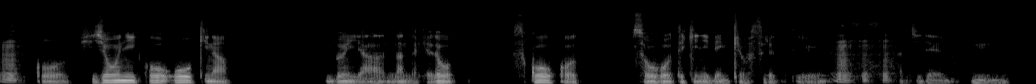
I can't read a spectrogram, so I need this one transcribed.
うん。こう、非常にこう大きな分野なんだけど、そこをこう、総合的に勉強するっていう。感じで、うん。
